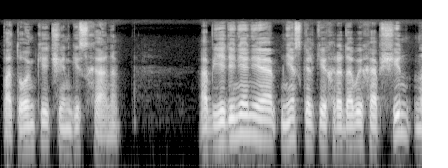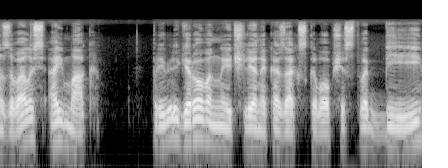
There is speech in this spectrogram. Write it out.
потомки Чингисхана. Объединение нескольких родовых общин называлось Аймак. Привилегированные члены казахского общества Бии,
